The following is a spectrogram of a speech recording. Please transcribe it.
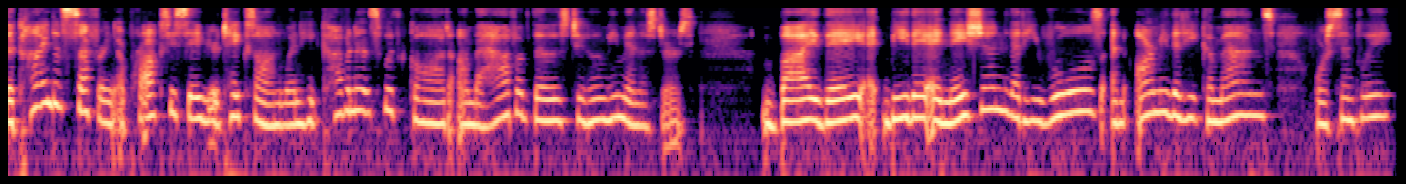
The kind of suffering a proxy Savior takes on when he covenants with God on behalf of those to whom he ministers by they be they a nation that he rules, an army that he commands, or simply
